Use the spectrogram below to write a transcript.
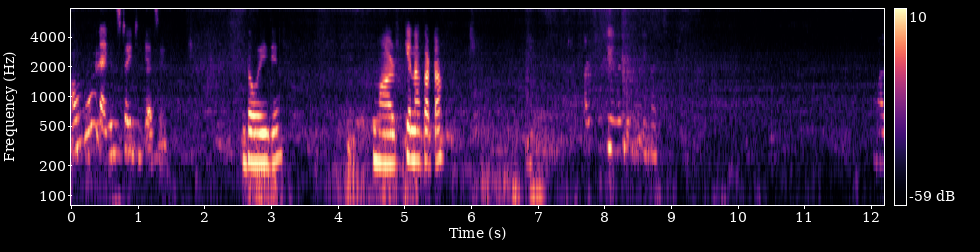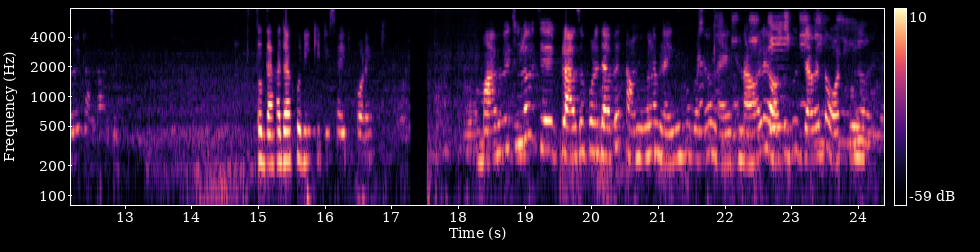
আমার মনে হয় লেগিংসটাই ঠিক আছে। তো এই যে, মার কেনাকাটা। আর তো দেখা যাক উনি কি ডিসাইড করে। মা ভেবেছিল যে প্লাজো পরে যাবে তো আমি বললাম লেগিংস পরে যাব লেগিংস না হলে অত দূর যাবে তো অসুবিধা হয়ে যাবে।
